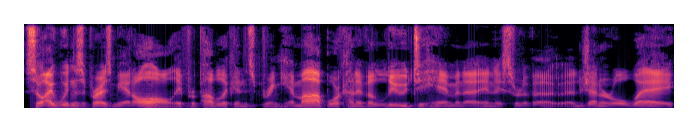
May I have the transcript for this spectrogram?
So I wouldn't surprise me at all if Republicans bring him up or kind of allude to him in a in a sort of a, a general way.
